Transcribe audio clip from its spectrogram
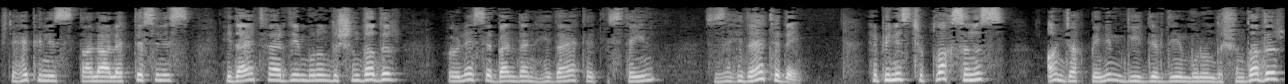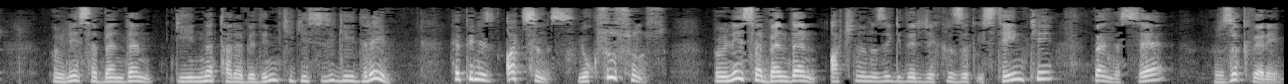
işte hepiniz dalalettesiniz, hidayet verdiğim bunun dışındadır. Öyleyse benden hidayet et isteyin, size hidayet edeyim. Hepiniz çıplaksınız ancak benim giydirdiğim bunun dışındadır. Öyleyse benden giyinme talep edin ki sizi giydireyim. Hepiniz açsınız, yoksulsunuz. Öyleyse benden açlığınızı giderecek rızık isteyin ki ben de size rızık vereyim.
